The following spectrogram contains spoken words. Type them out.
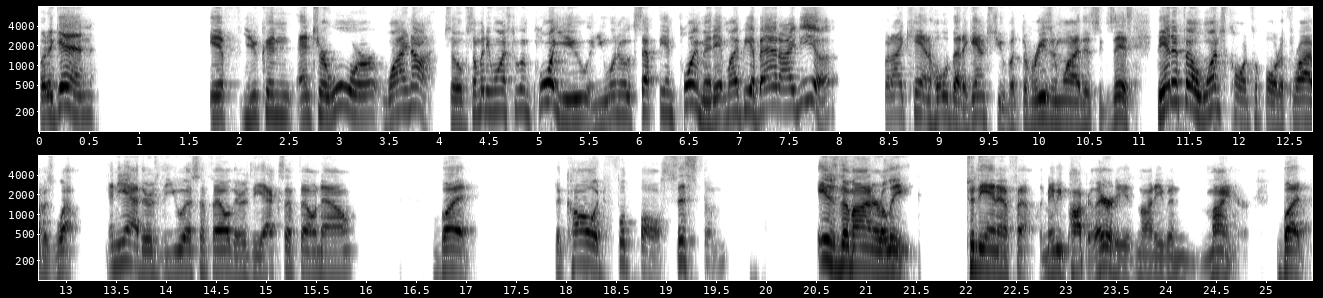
But again, if you can enter war, why not? So if somebody wants to employ you and you want to accept the employment, it might be a bad idea, but I can't hold that against you. But the reason why this exists, the NFL once called football to thrive as well. And yeah, there's the USFL, there's the XFL now, but the college football system is the minor league to the NFL. And maybe popularity is not even minor, but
